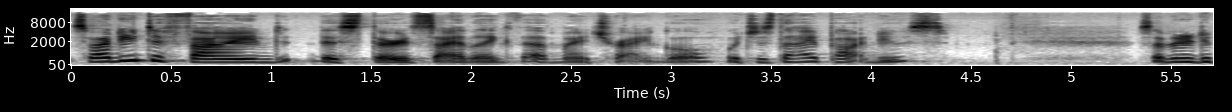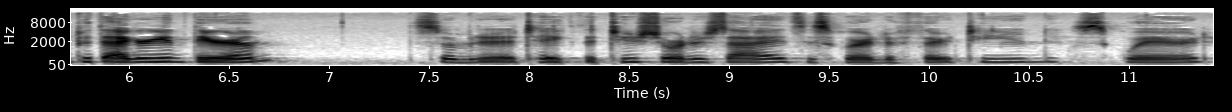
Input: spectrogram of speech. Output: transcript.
So I need to find this third side length of my triangle, which is the hypotenuse. So I'm going to do Pythagorean theorem. So I'm going to take the two shorter sides, the square root of 13 squared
